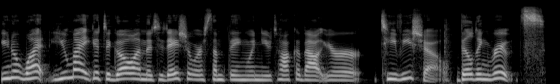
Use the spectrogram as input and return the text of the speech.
you know what? You might get to go on the Today Show or something when you talk about your TV show, Building Roots.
